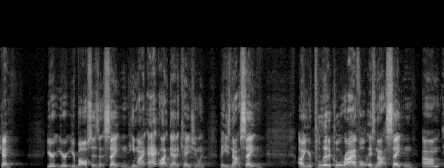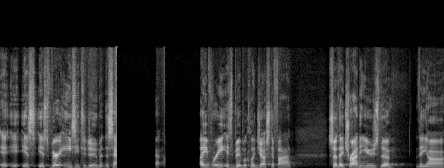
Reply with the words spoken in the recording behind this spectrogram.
Okay? Your, your, your boss isn't Satan. He might act like that occasionally, but he's not Satan. Uh, your political rival is not Satan. Um, it, it, it's, it's very easy to do, but the slavery is biblically justified. So they tried to use the, the, uh,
